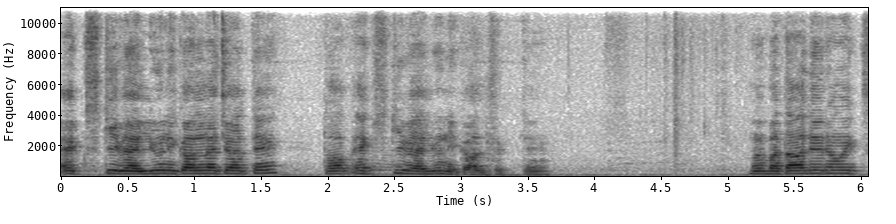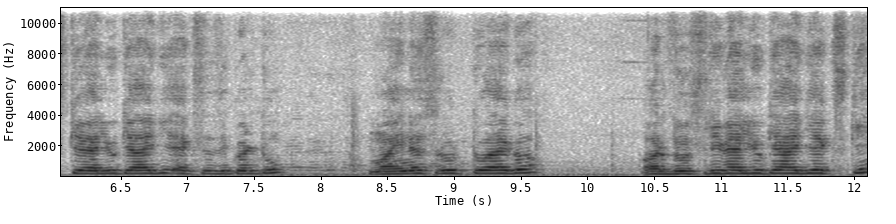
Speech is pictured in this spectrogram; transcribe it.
एक्स की वैल्यू निकालना चाहते हैं तो आप एक्स की वैल्यू निकाल सकते हैं। मैं बता दे रहा हूँ एक्स की वैल्यू क्या आएगी? X is equal to minus root two आएगा। और दूसरी वैल्यू क्या आएगी एक्स की?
